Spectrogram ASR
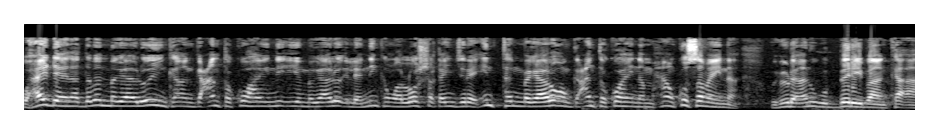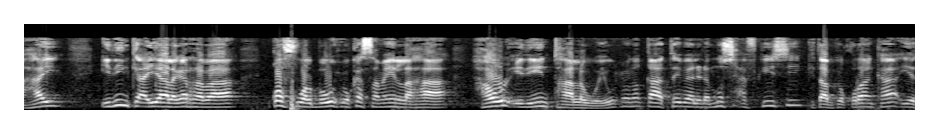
waxay dhaheen haddaba magaalooyinka aan gacanta ku hayna iyo magaalo ila ninkan waa loo shaqayn jiray. Intan magaalo oon gacanta ku hayna maxaan ku samaynaa wuxuu ihi anigu beri baan ka ahay. Idinka ayaa laga rabaa. Qof walba wuxuu ka samayn lahaa. Hawl idiin taalla weeye wuxuuna qaatay baa la idhaha musxafkiisii kitaabkii qur'aanka iyo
